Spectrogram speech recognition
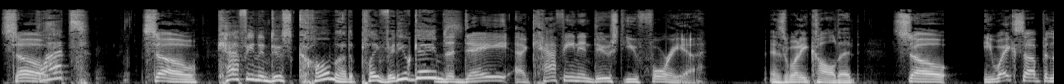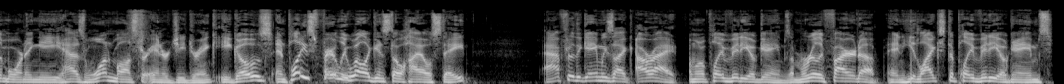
So what? So caffeine induced coma to play video games. The day a caffeine induced euphoria is what he called it. So he wakes up in the morning. He has one Monster Energy drink. He goes and plays fairly well against Ohio State. After the game, he's like, "All right, I'm going to play video games. I'm really fired up." And he likes to play video games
